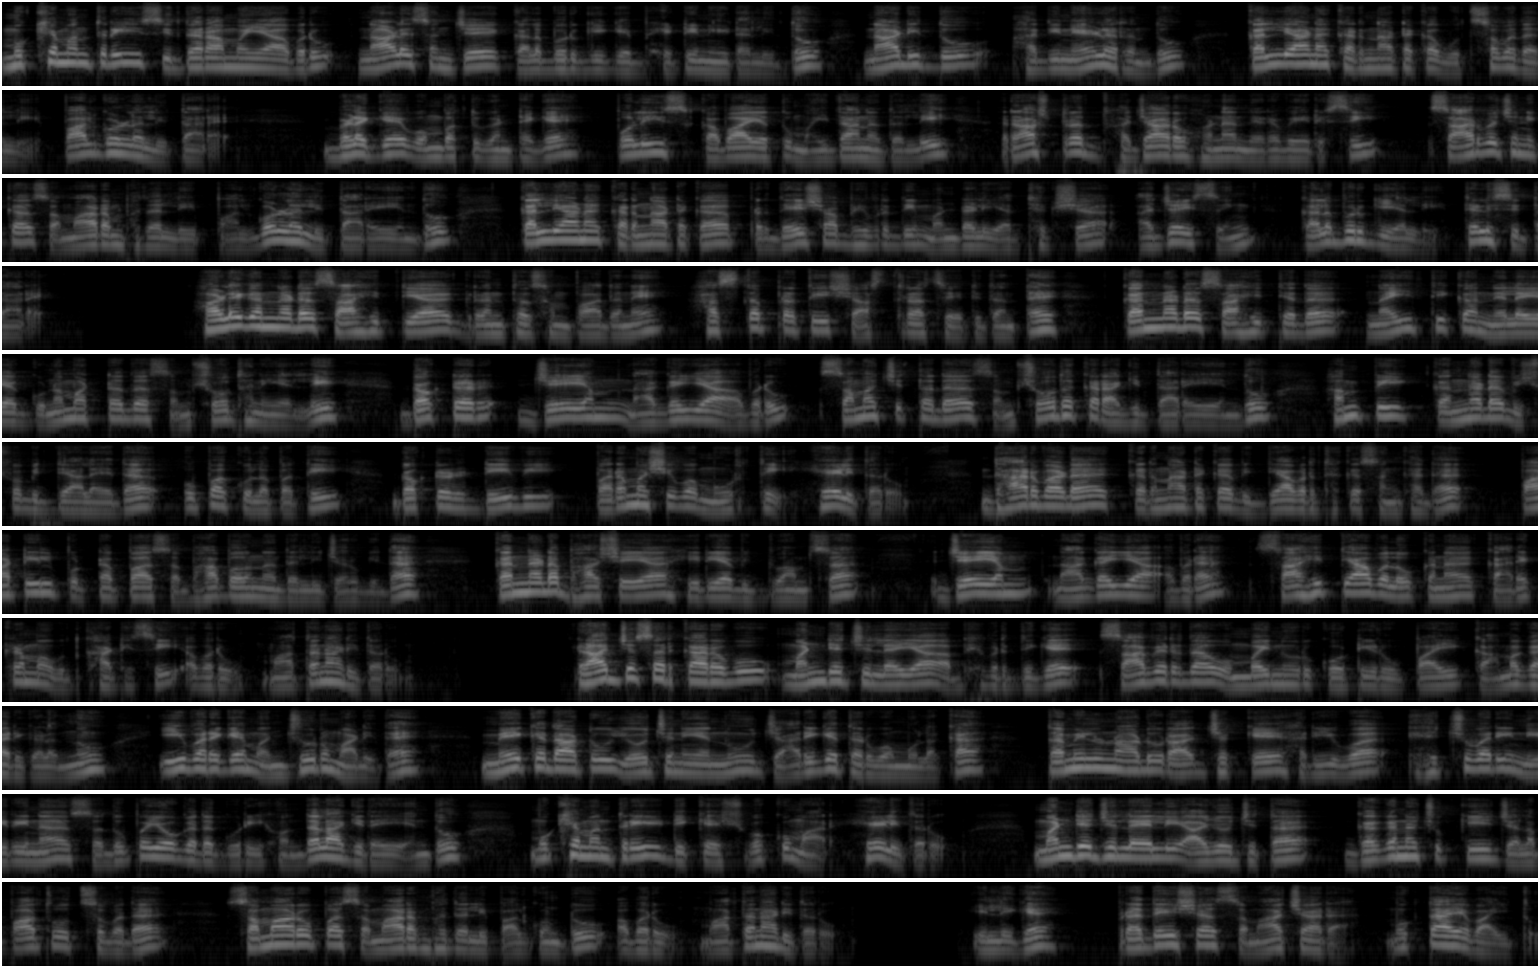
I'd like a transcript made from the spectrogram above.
ಮುಖ್ಯಮಂತ್ರಿ ಸಿದ್ದರಾಮಯ್ಯ ಅವರು ನಾಳೆ ಸಂಜೆ ಕಲಬುರಗಿಗೆ ಭೇಟಿ ನೀಡಲಿದ್ದು, ನಾಡಿದ್ದು ಹದಿನೇಳರಂದು ಕಲ್ಯಾಣ ಕರ್ನಾಟಕ ಉತ್ಸವದಲ್ಲಿ ಪಾಲ್ಗೊಳ್ಳಲಿದ್ದಾರೆ. ಬೆಳಗ್ಗೆ ಒಂಬತ್ತು ಗಂಟೆಗೆ ಪೊಲೀಸ್ ಕವಾಯತು ಮೈದಾನದಲ್ಲಿ ರಾಷ್ಟ್ರಧ್ವಜಾರೋಹಣ ನೆರವೇರಿಸಿ ಸಾರ್ವಜನಿಕ ಸಮಾರಂಭದಲ್ಲಿ ಪಾಲ್ಗೊಳ್ಳಲಿದ್ದಾರೆ ಎಂದು ಕಲ್ಯಾಣ ಕರ್ನಾಟಕ ಪ್ರದೇಶಾಭಿವೃದ್ಧಿ ಮಂಡಳಿ ಅಧ್ಯಕ್ಷ ಅಜಯ್ ಸಿಂಗ್ ಕಲಬುರಗಿಯಲ್ಲಿ ತಿಳಿಸಿದ್ದಾರೆ. ಹಳೆಗನ್ನಡ ಸಾಹಿತ್ಯ ಗ್ರಂಥ ಸಂಪಾದನೆ ಹಸ್ತಪ್ರತಿ ಶಾಸ್ತ್ರ ಸೇರಿದಂತೆ ಕನ್ನಡ ಸಾಹಿತ್ಯದ ನೈತಿಕ ನೆಲೆಯ ಗುಣಮಟ್ಟದ ಸಂಶೋಧನೆಯಲ್ಲಿ ಡಾಕ್ಟರ್ ಜೆಎಂ ನಾಗಯ್ಯ ಅವರು ಸಮಚಿತ್ತದ ಸಂಶೋಧಕರಾಗಿದ್ದಾರೆ ಎಂದು ಹಂಪಿ ಕನ್ನಡ ವಿಶ್ವವಿದ್ಯಾಲಯದ ಉಪಕುಲಪತಿ ಡಾಕ್ಟರ್ ಡಿವಿ ಪರಮಶಿವಮೂರ್ತಿ ಹೇಳಿದರು. ಧಾರವಾಡ ಕರ್ನಾಟಕ ವಿದ್ಯಾವರ್ಧಕ ಸಂಘದ ಪಾಟೀಲ್ ಪುಟ್ಟಪ್ಪ ಸಭಾಭವನದಲ್ಲಿ ಜರುಗಿದ ಕನ್ನಡ ಭಾಷೆಯ ಹಿರಿಯ ವಿದ್ವಾಂಸ ಜೆಎಂ ನಾಗಯ್ಯ ಅವರ ಸಾಹಿತ್ಯಾವಲೋಕನ ಕಾರ್ಯಕ್ರಮ ಉದ್ಘಾಟಿಸಿ ಅವರು ಮಾತನಾಡಿದರು. ರಾಜ್ಯ ಸರ್ಕಾರವು ಮಂಡ್ಯ ಜಿಲ್ಲೆಯ ಅಭಿವೃದ್ಧಿಗೆ ಸಾವಿರದ ಒಂಬೈನೂರು ಕೋಟಿ ರೂಪಾಯಿ ಕಾಮಗಾರಿಗಳನ್ನು ಈವರೆಗೆ ಮಂಜೂರು ಮಾಡಿದೆ. ಮೇಕೆದಾಟು ಯೋಜನೆಯನ್ನು ಜಾರಿಗೆ ತರುವ ಮೂಲಕ ತಮಿಳುನಾಡು ರಾಜ್ಯಕ್ಕೆ ಹರಿಯುವ ಹೆಚ್ಚುವರಿ ನೀರಿನ ಸದುಪಯೋಗದ ಗುರಿ ಹೊಂದಲಾಗಿದೆ ಎಂದು ಮುಖ್ಯಮಂತ್ರಿ ಡಿಕೆ ಶಿವಕುಮಾರ್ ಹೇಳಿದರು. ಮಂಡ್ಯ ಜಿಲ್ಲೆಯಲ್ಲಿ ಆಯೋಜಿತ ಗಗನಚುಕ್ಕಿ ಜಲಪಾತೋತ್ಸವದ ಸಮಾರೋಪ ಸಮಾರಂಭದಲ್ಲಿ ಪಾಲ್ಗೊಂಡು ಅವರು ಮಾತನಾಡಿದರು. ಇಲ್ಲಿಗೆ ಪ್ರದೇಶ ಸಮಾಚಾರ ಮುಕ್ತಾಯವಾಯಿತು.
